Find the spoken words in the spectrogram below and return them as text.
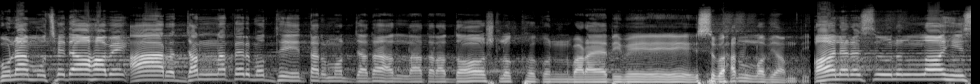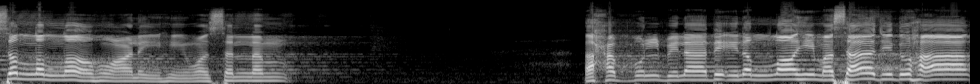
গুণা মুছে দেওয়া হবে আর জান্নাতের মধ্যে তার মর্যাদা আল্লাহ তারা দশ লক্ষ গুণ বাড়ায় দিবে সুবহানাল্লাহ বিহামদি قال رسول الله صلى الله عليه وسلم أحب البلاد إلى الله مساجدها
